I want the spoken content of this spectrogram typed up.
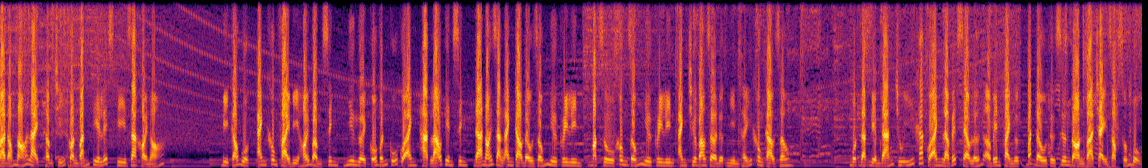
và đóng nó lại, thậm chí còn bắn tia laser ra khỏi nó. Bị cáo buộc, anh không phải bị hói bẩm sinh, như người cố vấn cũ của anh, Hạc lão tiên sinh, đã nói rằng anh cạo đầu giống như Krillin, mặc dù không giống như Krillin, anh chưa bao giờ được nhìn thấy không cạo râu. Một đặc điểm đáng chú ý khác của anh là vết sẹo lớn ở bên phải ngực, bắt đầu từ xương đòn và chạy dọc xuống bụng.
